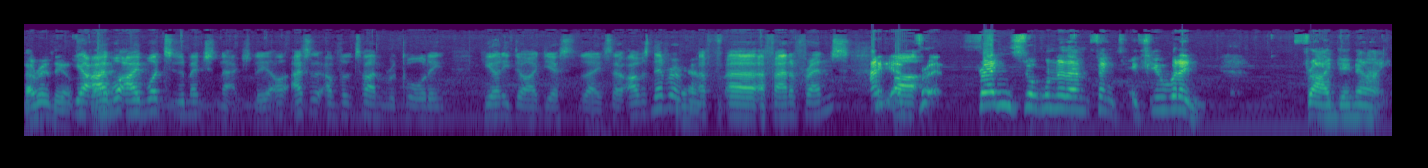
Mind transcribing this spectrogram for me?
Perry the other yeah, I, I wanted to mention that actually. Uh, As of the time of recording, he only died yesterday, so I was never a, Yeah. a uh, a fan of Friends. I, Uh, fr- Friends were one of them things. If you were in Friday night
